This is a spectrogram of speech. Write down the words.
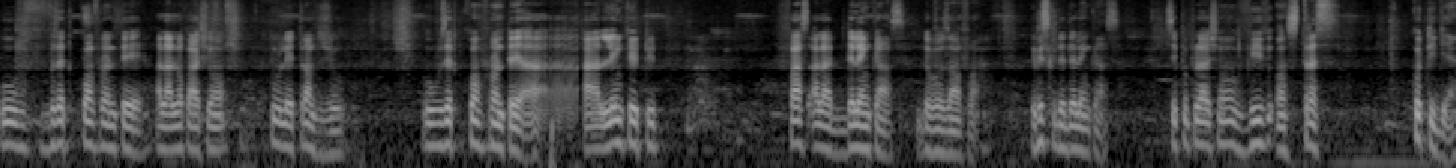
où vous êtes confronté à la location tous les 30 jours, où vous êtes confronté à l'inquiétude face à la délinquance de vos enfants, risque de délinquance. Ces populations vivent un stress quotidien.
